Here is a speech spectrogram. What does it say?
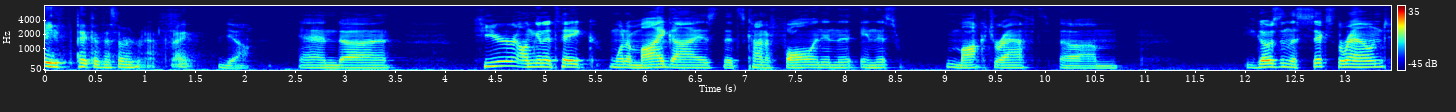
eighth pick of the third round, right? Yeah, and uh, here I'm gonna take one of my guys that's kind of fallen in the in this mock draft. Um, he goes in the sixth round.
